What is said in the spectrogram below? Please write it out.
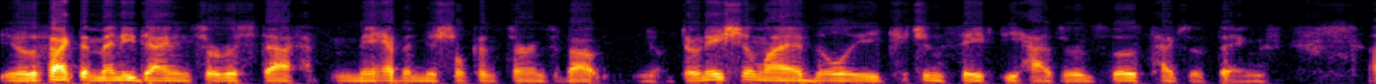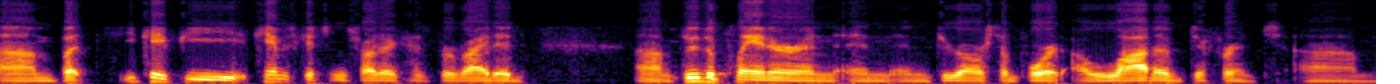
you know, the fact that many dining service staff may have initial concerns about, you know, donation liability, kitchen safety hazards, those types of things. Um, but CKP Campus Kitchens Project has provided, um, through the planner and, and, and through our support, a lot of different um,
